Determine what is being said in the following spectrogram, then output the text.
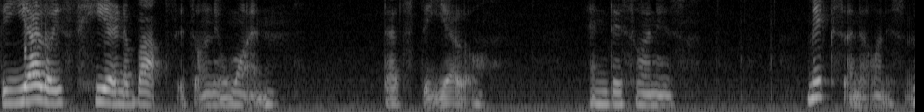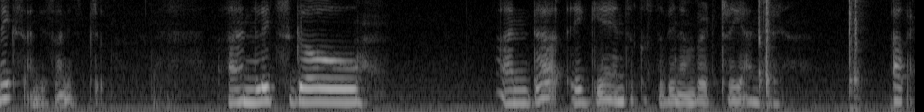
the yellow is here in the box. It's only one. That's the yellow. And this one is mix and that one is mix and this one is blue. And let's go and that again supposed to be number 3 answer. Okay.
